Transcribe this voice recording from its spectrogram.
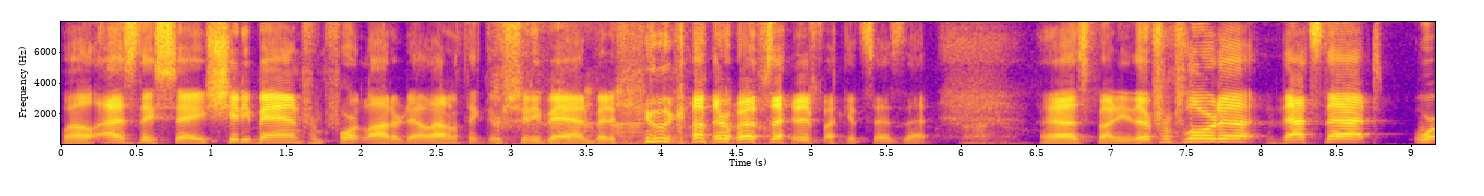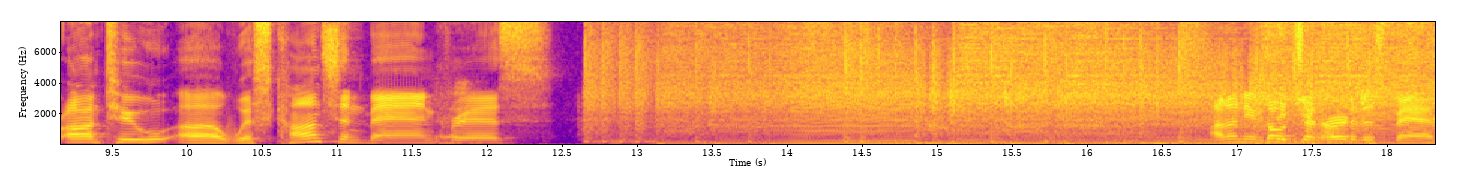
Well, as they say, shitty band from Fort Lauderdale. I don't think they're a shitty band, but if you look on their website, it fucking says that. That's funny. They're from Florida. That's that. We're on to a Wisconsin band, Chris. I don't even Don't think you've you know? heard of this band.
